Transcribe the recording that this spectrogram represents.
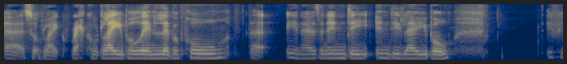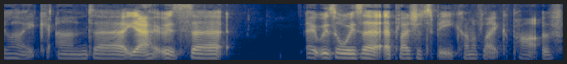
uh, sort of like record label in Liverpool that you know is an indie indie label, if you like. And uh, yeah, it was uh, it was always a, a, pleasure to be kind of like part of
